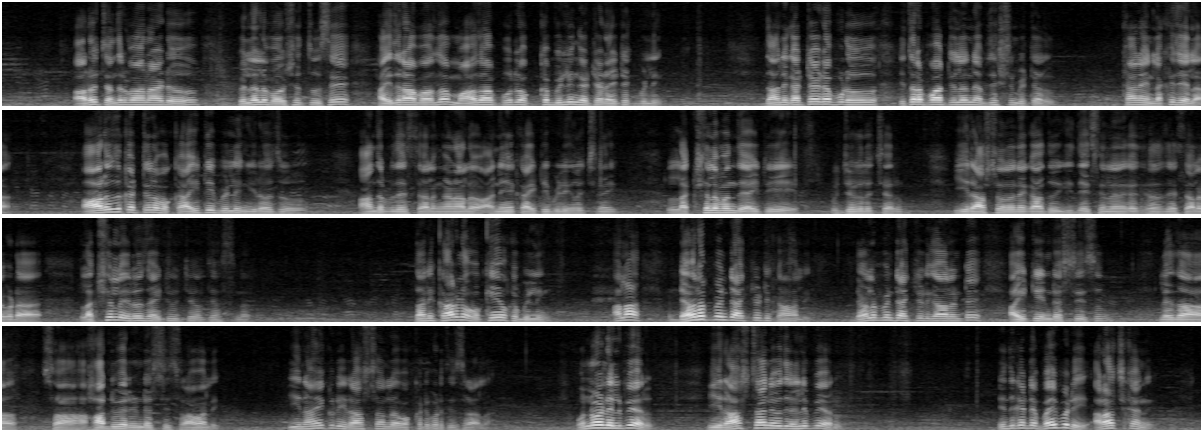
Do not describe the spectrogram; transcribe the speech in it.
ఆ రోజు చంద్రబాబు నాయుడు పిల్లల భవిష్యత్తు చూసే హైదరాబాద్లో మాదాపూర్లో ఒక్క బిల్డింగ్ కట్టాడు హైటెక్ బిల్డింగ్. దాన్ని కట్టేటప్పుడు ఇతర పార్టీలన్నీ అబ్జెక్షన్ పెట్టారు. కానీ ఆయన లెక్క చేయలే. ఆ రోజు కట్టిన ఒక ఐటీ బిల్డింగ్ ఈరోజు ఆంధ్రప్రదేశ్ తెలంగాణలో అనేక ఐటీ బిల్డింగ్లు వచ్చినాయి. లక్షల మంది ఐటీ ఉద్యోగులు వచ్చారు. ఈ రాష్ట్రంలోనే కాదు ఈ దేశంలోనే కాదు ఇతర దేశాల్లో కూడా లక్షల్లో ఈరోజు ఐటీ ఉద్యోగాలు చేస్తున్నారు. దానికి కారణం ఒకే ఒక బిల్డింగ్. అలా డెవలప్మెంట్ యాక్టివిటీ కావాలి. డెవలప్మెంట్ యాక్టివిటీ కావాలంటే ఐటీ ఇండస్ట్రీస్ లేదా హార్డ్వేర్ ఇండస్ట్రీస్ రావాలి. ఈ నాయకుడు ఈ రాష్ట్రంలో ఒక్కటి కూడా తీసుకురాల. ఉన్నవాళ్ళు వెళ్ళిపోయారు. ఈ రాష్ట్రాన్ని వదిలి వెళ్ళిపోయారు. ఎందుకంటే భయపడి అరాచకాన్ని.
